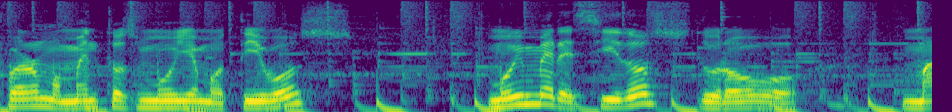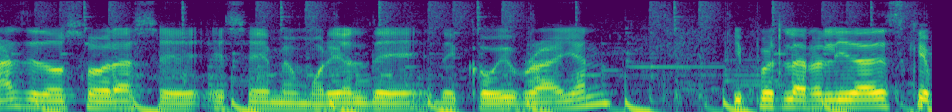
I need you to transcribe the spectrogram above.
fueron momentos muy emotivos, muy merecidos. Duró más de dos horas eh, ese memorial de, de Kobe Bryant. Y pues la realidad es que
